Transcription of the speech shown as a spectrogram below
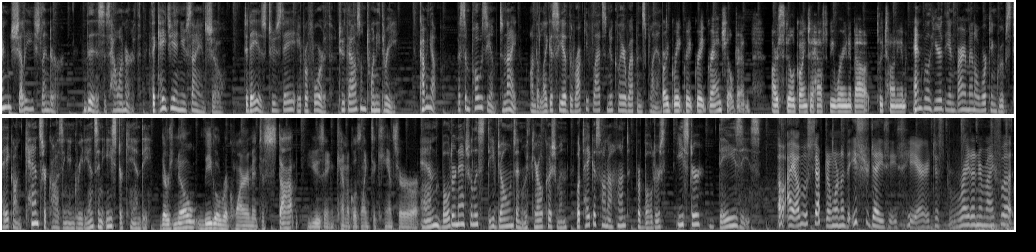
I'm Shelley Schlender. This is How on Earth, the KGNU Science Show. Today is Tuesday, April 4th, 2023. Coming up, a symposium tonight on the legacy of the Rocky Flats nuclear weapons plant. Our great great great grandchildren are still going to have to be worrying about plutonium. And we'll hear the environmental working group's take on cancer causing ingredients in Easter candy. There's no legal requirement to stop using chemicals linked to cancer. Or... And Boulder naturalist Steve Jones and Ruth Carol Cushman will take us on a hunt for Boulder's Easter daisies. Oh, I almost stepped on one of the Easter daisies here, just right under my foot.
